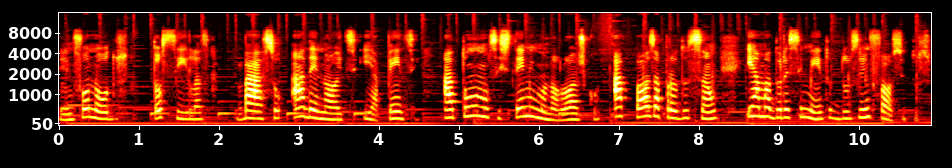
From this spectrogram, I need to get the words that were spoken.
linfonodos, tocilas, baço, adenoides e apêndice, atuam no sistema imunológico após a produção e amadurecimento dos linfócitos.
